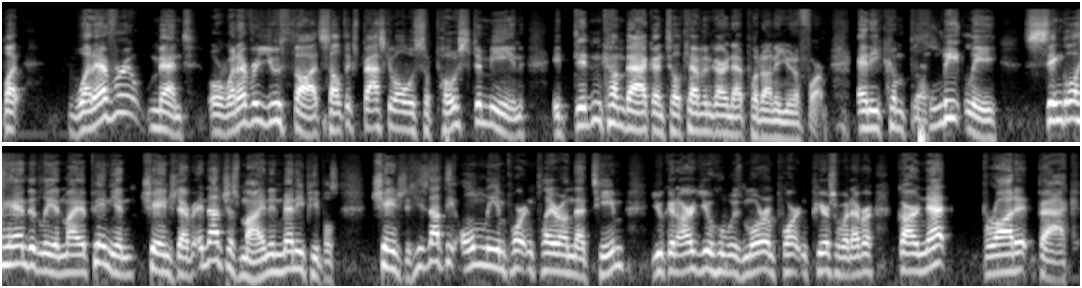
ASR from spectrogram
But whatever it meant or whatever you thought Celtics basketball was supposed to mean, it didn't come back until Kevin Garnett put on a uniform. And he completely, single handedly, in my opinion, changed every, and not just mine, and many people's changed it. He's not the only important player on that team. You can argue who was more important, Pierce or whatever. Garnett brought it back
